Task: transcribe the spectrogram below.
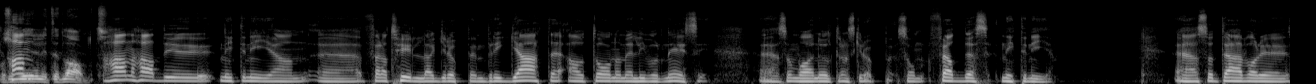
Och så Han- blir det lite lamt. Han hade ju 99 eh, för att hylla gruppen Brigate Autonome Livornesi som var en ultrasgrupp som föddes 99. Eh, så där var det,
